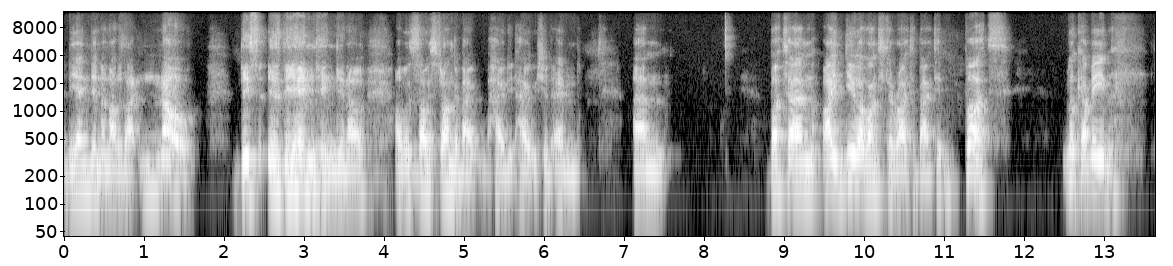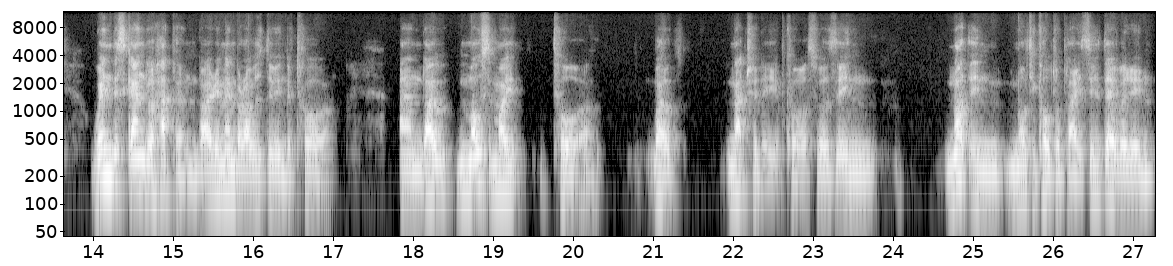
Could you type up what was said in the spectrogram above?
the ending, and I was like, no, this is the ending. You know, I was so strong about how how it should end. Um, but um, I knew I wanted to write about it, but look, I mean, when the scandal happened, I remember I was doing a tour and I most of my tour, well, naturally, of course, was in not in multicultural places. They were in,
